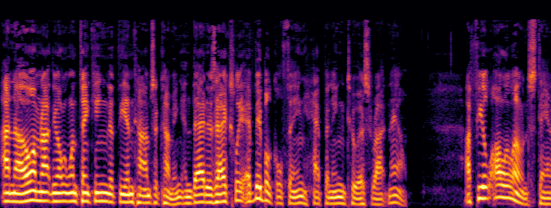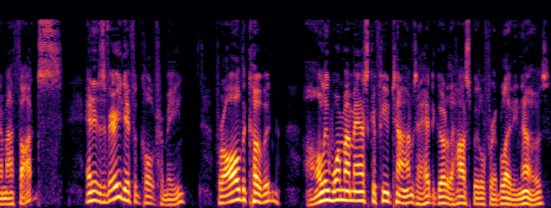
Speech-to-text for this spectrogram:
I know I'm not the only one thinking that the end times are coming, and that is actually a biblical thing happening to us right now. I feel all alone, Stan, in my thoughts, and it is very difficult for me, for all the COVID, I only wore my mask a few times. I had to go to the hospital for a bloody nose.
